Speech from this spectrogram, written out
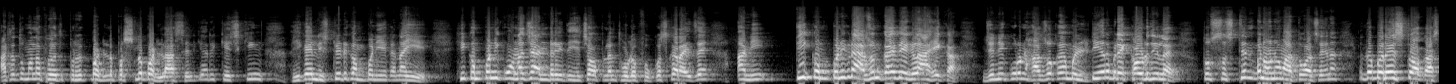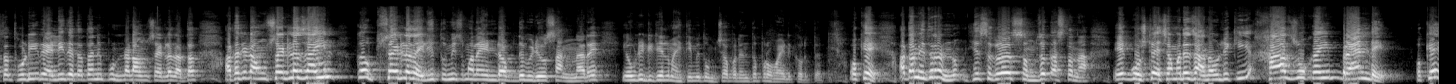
आता तुम्हाला फरक पडला प्रश्न पडला असेल की अरे केशकिंग ही काही लिस्टेड कंपनी आहे का? नाही आहे ही कंपनी कोणाच्या अंडर येते? ह्याच्यावर आपल्याला थोडं फोकस करायचं आहे आणि ती कंपनीकडे अजून काय वेगळं आहे का? जेणेकरून हा जो काय मल्टीयर ब्रेकआउट दिलाय तो सस्टेन पण होणं महत्वाचं आहे ना? तर बरेच स्टॉक असतात थोडी रॅली देतात आणि पुन्हा डाऊन साईडला जातात. आता ते डाऊन साईडला जाईल का अपसाईडला जाईल हे तुम्हीच मला एंड ऑफ द व्हिडिओ सांगणार आहे. एवढी डिटेल माहिती मी तुमच्यापर्यंत प्रोव्हाइड करतोय. ओके आता मित्रांनो हे सगळं समजत असताना एक गोष्ट याच्यामध्ये जाणवली की हा जो काही ब्रँड आहे ओके?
